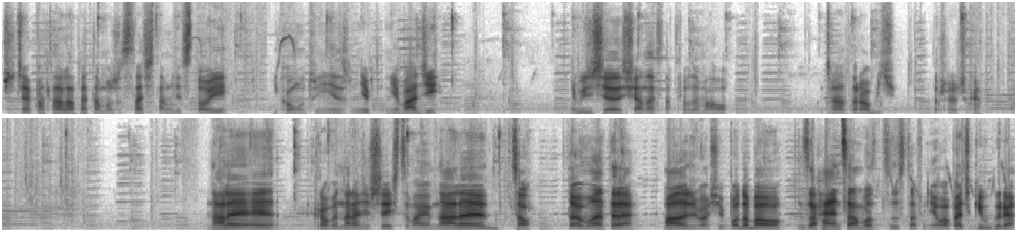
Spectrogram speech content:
Przyczepa ta laweta może stać tam gdzie stoi. Nikomu tu nie, nie, nie wadzi. Jak widzicie siana jest naprawdę mało. Trzeba to robić troszeczkę. No ale krowy na razie jeszcze jest co mają. No ale co? To by było na tyle. Mam nadzieję, że wam się podobało. Zachęcam was do zostawienia łapeczki w górę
